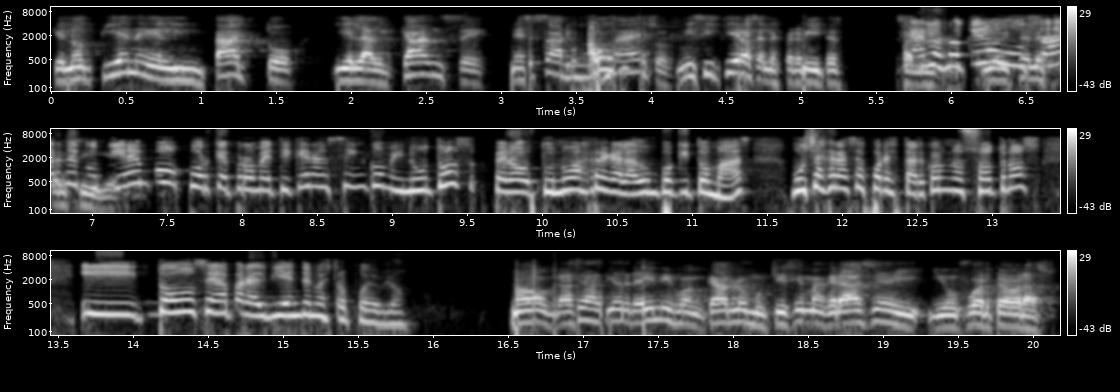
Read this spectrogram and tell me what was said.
que no tienen el impacto y el alcance necesario, aún a esos ni siquiera se les permite Carlos, no quiero abusar de tu tiempo porque prometí que eran cinco minutos, pero tú no has regalado un poquito más. Muchas gracias por estar con nosotros y todo sea para el bien de nuestro pueblo. No, gracias a ti, Andreina y Juan Carlos. Muchísimas gracias y un fuerte abrazo.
